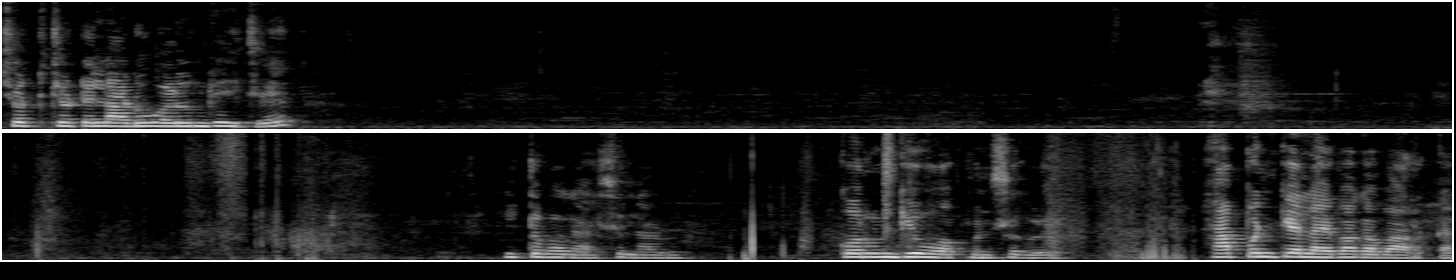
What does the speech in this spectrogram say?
छोटे छोटे लाडू वळून घ्यायचे. इथं बघा असे लाडू. करून घेऊ आपण सगळे. हा पण केला आहे बघा बारका.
